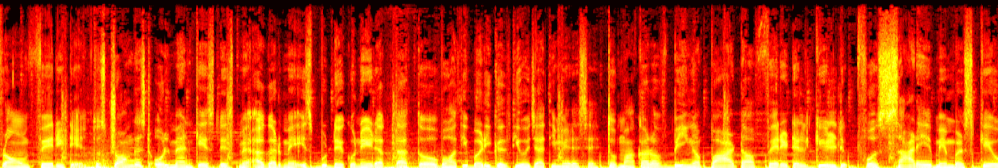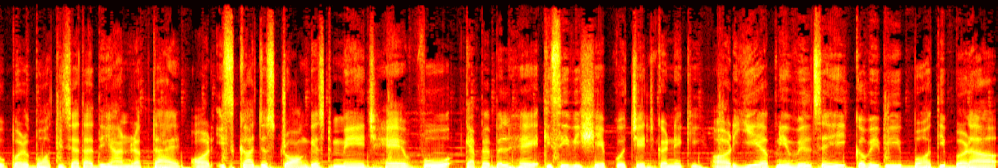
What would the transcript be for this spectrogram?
from Fairy Tail तो स्ट्रॉन्गेस्ट ओल्ड मैन के इस लिस्ट में अगर मैं इस बुढ़े को नहीं रखता तो बहुत ही बड़ी गलती हो जाती मेरे से। तो Makarov being a part of Fairy Tail guild वो सारे मेंबर्स के ऊपर बहुत ही ज़्यादा ध्यान रखता है और इसका जो स्ट्रॉन्गेस्ट मेज है, वो कैपेबल है किसी भी शेप को चेंज करने की। और ये अपनी विल से ही कभी भी बहुत ही बड़ा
